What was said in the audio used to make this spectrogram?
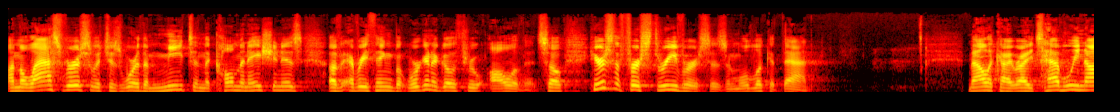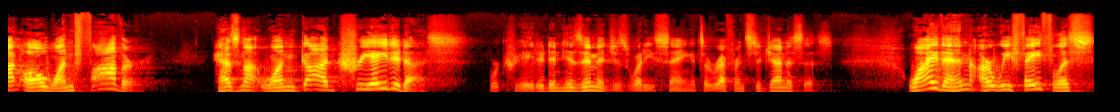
on the last verse, which is where the meat and the culmination is of everything, but we're going to go through all of it. So, here's the first three verses, and we'll look at that. Malachi writes, Have we not all one Father? Has not one God created us? We're created in his image, is what he's saying. It's a reference to Genesis. Why then are we faithless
